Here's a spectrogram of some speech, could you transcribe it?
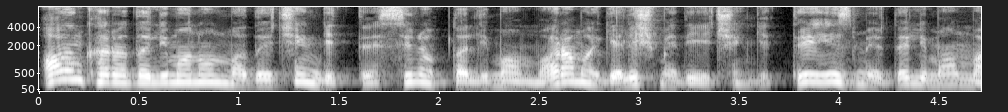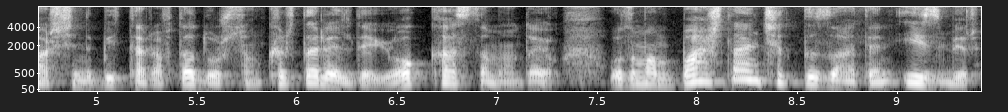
Ankara'da liman olmadığı için gitti. Sinop'ta liman var ama gelişmediği için gitti. İzmir'de liman var. Şimdi bir tarafta dursun. Kırklareli'de yok, Kastamonu'da yok. O zaman baştan çıktı zaten İzmir.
